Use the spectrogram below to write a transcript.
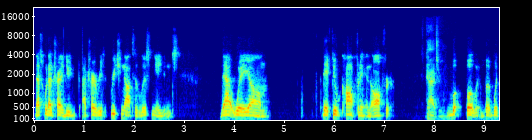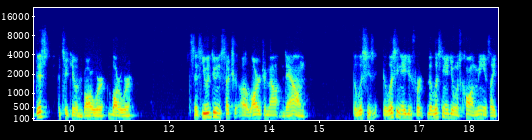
That's what I try to do. I try re- reaching out to the listing agents. That way, um, they feel confident in the offer. Got you. But but but with this particular borrower borrower, since he was doing such a large amount down, the listing the listing agent for the listing agent was calling me. It's like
